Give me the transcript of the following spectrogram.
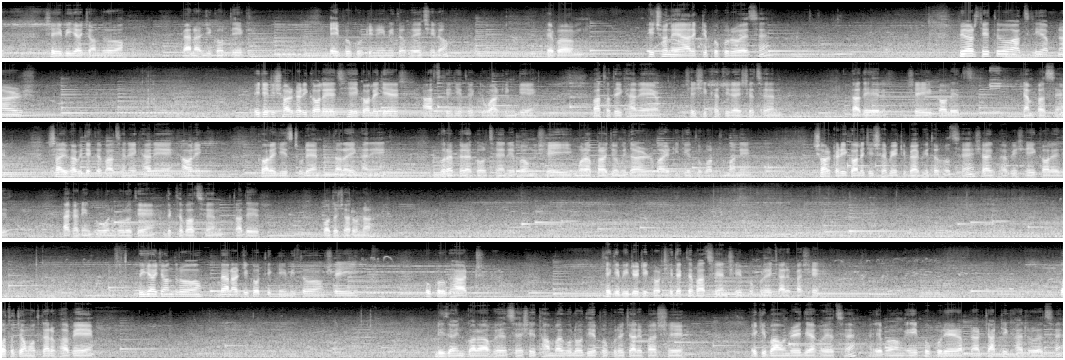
সেই বিজয়চন্দ্র ব্যানার্জি কর্তৃক এই পুকুরটি নির্মিত হয়েছিল। এবং পিছনে আরেকটি পুকুর রয়েছে। ভিওয়ার যেহেতু আজকে আপনার এটি একটি সরকারি কলেজ, এই কলেজের আজকে যেহেতু একটি ওয়ার্কিং ডে অর্থাৎ এখানে সেই শিক্ষার্থীরা এসেছেন, তাদের সেই কলেজ ক্যাম্পাসে স্বাভাবিকভাবেই দেখতে পাচ্ছেন এখানে অনেক কলেজের স্টুডেন্ট তারা এখানে ঘোরাফেরা করছেন এবং সেই মোরাপাড়া জমিদার বাড়িটি যেহেতু বর্তমানে সরকারি কলেজ হিসাবে এটি ব্যবহৃত হচ্ছে স্বাভাবিকভাবে সেই কলেজ একাডেমিক ভবনগুলোতে দেখতে পাচ্ছেন তাদের পদচারণা। বিজয়চন্দ্র ব্যানার্জি কর্তৃক নির্মিত সেই পুকুর ঘাট থেকে ভিডিওটি করছি, দেখতে পাচ্ছেন সেই পুকুরের চারপাশে। কত চমৎকারভাবে ডিজাইন করা হয়েছে, সেই থাম্বাগুলো দিয়ে পুকুরের চারিপাশে একটি বাউন্ডারি দেওয়া হয়েছে এবং এই পুকুরের আপনার চারটি ঘাট রয়েছে।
